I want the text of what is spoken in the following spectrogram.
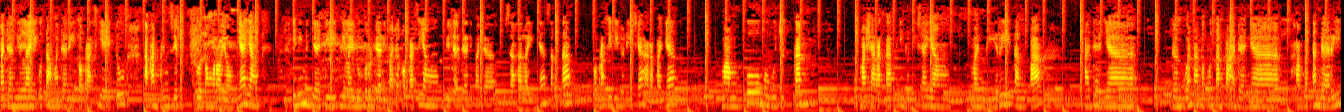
pada nilai utama dari koperasi yaitu akan prinsip gotong royongnya yang ini menjadi nilai luhur daripada koperasi yang beda daripada usaha lainnya serta koperasi di Indonesia harapannya mampu mewujudkan masyarakat Indonesia yang mandiri tanpa adanya gangguan ataupun tanpa adanya hambatan dari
